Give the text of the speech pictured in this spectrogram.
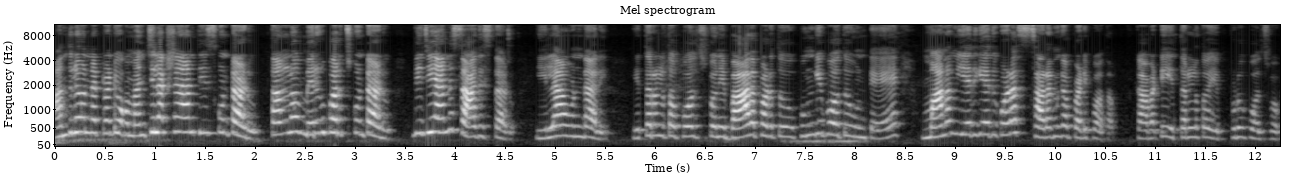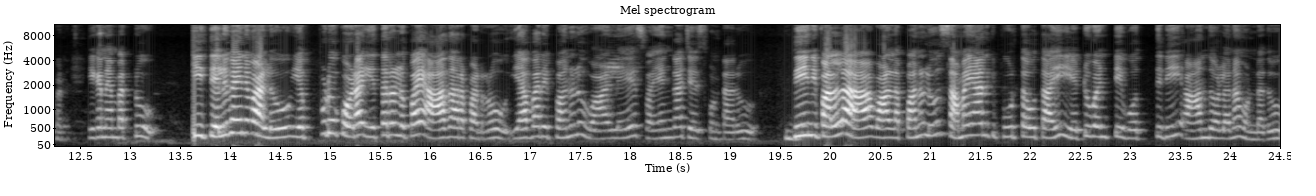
అందులో ఉన్నటువంటి ఒక మంచి లక్షణాన్ని తీసుకుంటాడు. తనలో మెరుగుపరుచుకుంటాడు. విజయాన్ని సాధిస్తాడు. ఇలా ఉండాలి. ఇతరులతో పోల్చుకొని బాధపడుతూ కుంగిపోతూ ఉంటే మనం ఎదిగేది కూడా సడన్గా పడిపోతాం. కాబట్టి ఇతరులతో ఎప్పుడూ పోల్చుకోకండి. ఇక నెంబర్ టూ. ఈ తెలివైన వాళ్ళు ఎప్పుడూ కూడా ఇతరులపై ఆధారపడరు. ఎవరి పనులు వాళ్ళే స్వయంగా చేసుకుంటారు. దీని వల్ల వాళ్ళ పనులు సమయానికి పూర్తవుతాయి. ఎటువంటి ఒత్తిడి ఆందోళన ఉండదు.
